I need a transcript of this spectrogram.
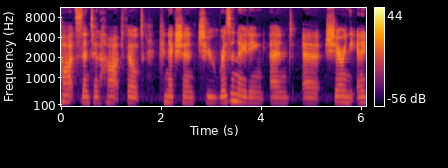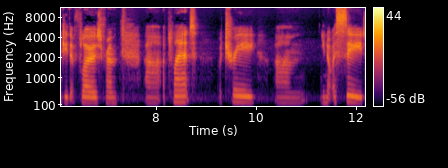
heart centered, heartfelt connection to resonating and uh, sharing the energy that flows from uh, a plant, a tree, um, you know, a seed,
